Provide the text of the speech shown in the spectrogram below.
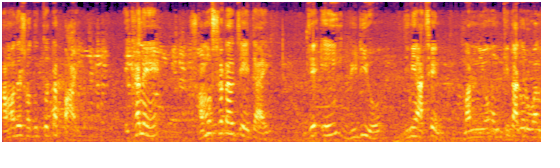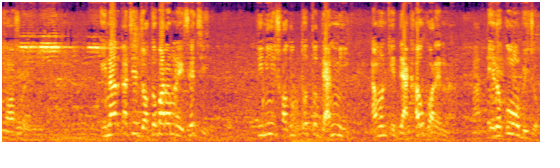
আমাদের সদুত্তরটা পাই। এখানে সমস্যাটা হচ্ছে এটাই যে এই ভিডিও যিনি আছেন মাননীয় অঙ্কিত আগরওয়াল মহাশয় ইনার কাছে যতবার আমরা এসেছি, তিনি সদুত্তর তো দেননি, এমনকি দেখাও করেন না। এরকম অভিযোগ।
